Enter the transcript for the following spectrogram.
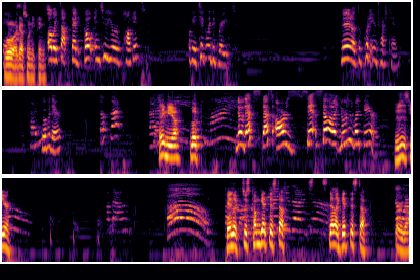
Whoa, I got so many things. Oh wait, stop, Daddy. Go into your pockets. Okay, take away the grapes. No, no, no. To put it in your trash can. Daddy, Go over there. Hey, Mia, look. No, that's that's ours. Stella, yours is right there. This is here. Oh. That was- Oh. Okay, look, just come get this stuff. Stella, get this stuff. There we go.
